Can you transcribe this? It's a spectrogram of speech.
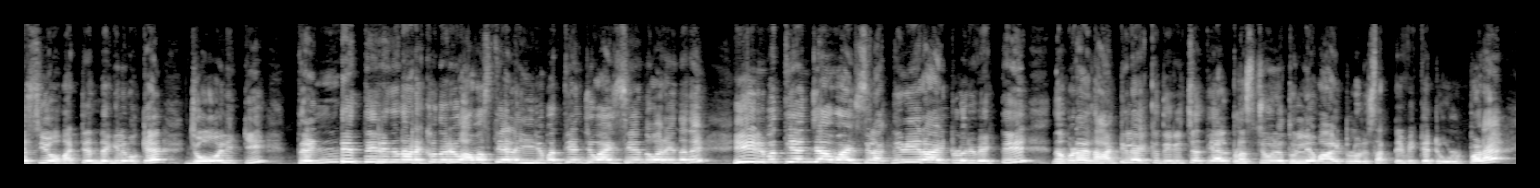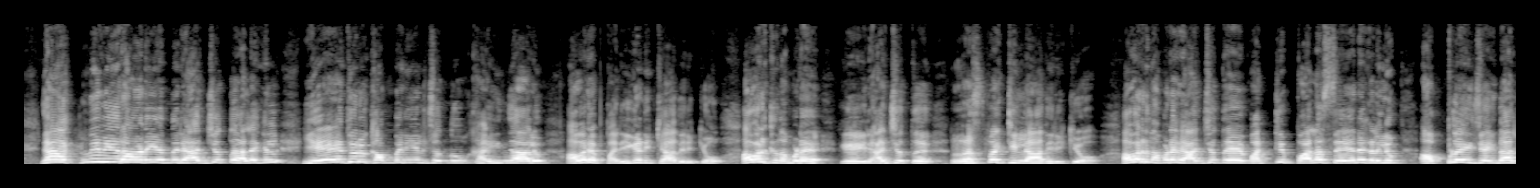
എസ് സിയോ മറ്റെന്തെങ്കിലുമൊക്കെ ജോലിക്ക് തെണ്ടിത്തിരിഞ്ഞ് നടക്കുന്ന ഒരു അവസ്ഥയല്ല ഇരുപത്തിയഞ്ച് വയസ്സ് എന്ന് പറയുന്നത്. ഈ ഇരുപത്തിയഞ്ചാം വയസ്സിൽ അഗ്നിവീറായിട്ടുള്ള ഒരു വ്യക്തി നമ്മുടെ നാട്ടിലേക്ക് തിരിച്ചെത്തിയാൽ പ്ലസ് ടുവിന് തുല്യമായിട്ടുള്ള ഒരു സർട്ടിഫിക്കറ്റ് ഉൾപ്പെടെ ഞാൻ അഗ്നിവീറാണ് എന്ന് രാജ്യത്ത് അല്ലെങ്കിൽ ഏതൊരു കമ്പനിയിൽ ചെന്നു കഴിഞ്ഞാലും അവരെ പരിഗണിക്കാതിരിക്കോ. അവർക്ക് നമ്മുടെ രാജ്യത്ത് റെസ്പെക്റ്റ് ഇല്ലാതിരിക്കോ. അവർ നമ്മുടെ രാജ്യത്തെ മറ്റ് പല സേനകളിലും അപ്ലൈ ചെയ്താൽ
